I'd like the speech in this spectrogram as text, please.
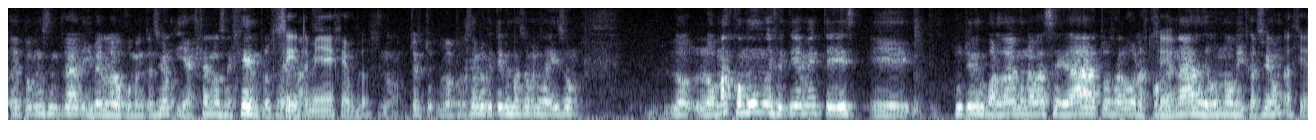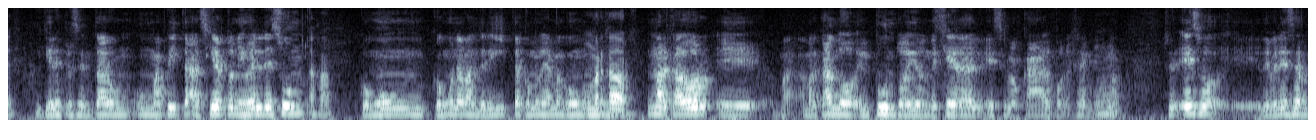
eh, podemos entrar y ver la documentación y ahí están los ejemplos. Sí, también hay ejemplos. No. Entonces tú- los ejemplos que tienes más o menos ahí son. Lo, lo más común efectivamente es. eh, tú tienes guardado en una base de datos algo, las Sí. coordenadas de una ubicación Así es. y quieres presentar un, un mapita a cierto nivel de zoom Ajá. con, un, con una banderita, ¿cómo le llaman? Con Un marcador. Un marcador eh, ma- marcando el punto ahí donde Sí. queda el- ese local, por ejemplo. ¿no? Ujú. Entonces, eso eh, debería ser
